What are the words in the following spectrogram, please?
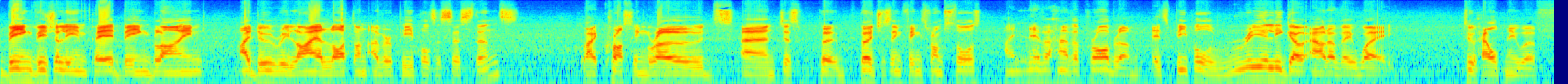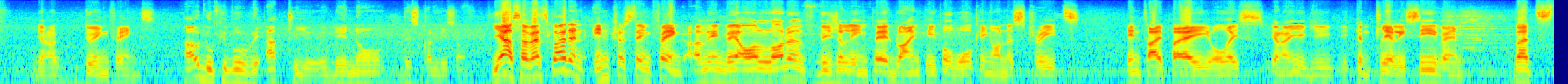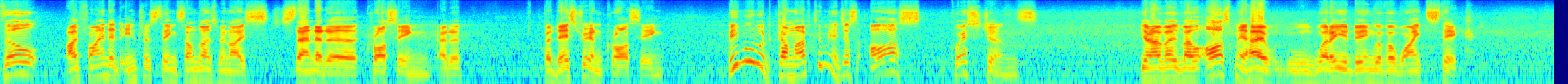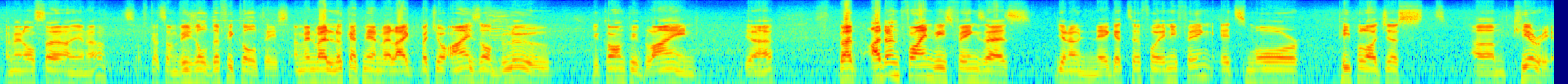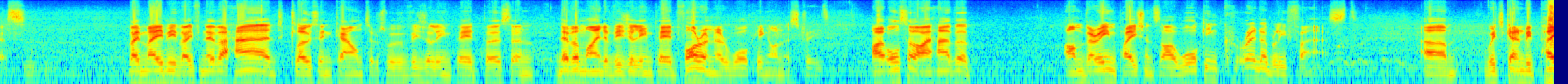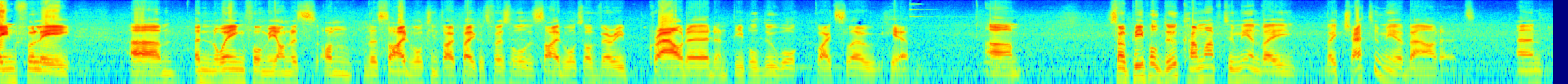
being visually impaired, being blind, I do rely a lot on other people's assistance, like crossing roads and just purchasing things from stores. I never have a problem. It's people really go out of their way to help me with, you know, doing things. How do people react to you if they know this condition? Yeah, so that's quite an interesting thing. I mean, there are a lot of visually impaired blind people walking on the streets in Taipei, always, you know, you, you, you, can clearly see them. But still, I find it interesting sometimes when I stand at a crossing, at a pedestrian crossing, people would come up to me and just ask questions. You know, they, will ask me, hey, what are you doing with a white stick? I mean, also, you know, I've got some visual difficulties. I mean, they look at me and they're like, but your eyes are blue. You can't be blind, you know. But I don't find these things as, you know, negative or anything. It's more people are just um, curious. They maybe they've never had close encounters with a visually impaired person, never mind a visually impaired foreigner walking on the streets. I also I have a I'm very impatient, so I walk incredibly fast, um, which can be painfully um, annoying for me on, this, on the sidewalks in Taipei because first of all the sidewalks are very crowded and people do walk quite slow here. Um, so people do come up to me and they, they chat to me about it. And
